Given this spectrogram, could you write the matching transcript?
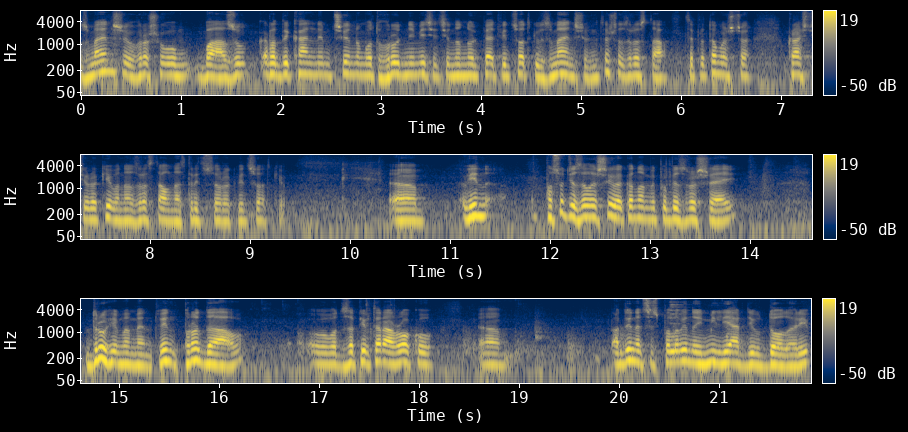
зменшив грошову базу радикальним чином. От в грудні місяці на 0,5% зменшив, не те, що зростав. Це при тому, що в кращі роки вона зростала на 30-40%. Е, Він, по суті, залишив економіку без грошей. Другий момент він продав от за півтора року 11,5 мільярдів доларів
